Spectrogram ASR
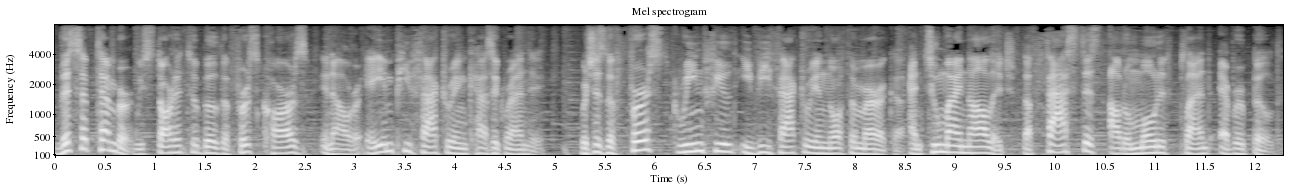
This September, we started to build the first cars in our AMP factory in Casa Grande, which is the first greenfield EV factory in North America, and to my knowledge, the fastest automotive plant ever built.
